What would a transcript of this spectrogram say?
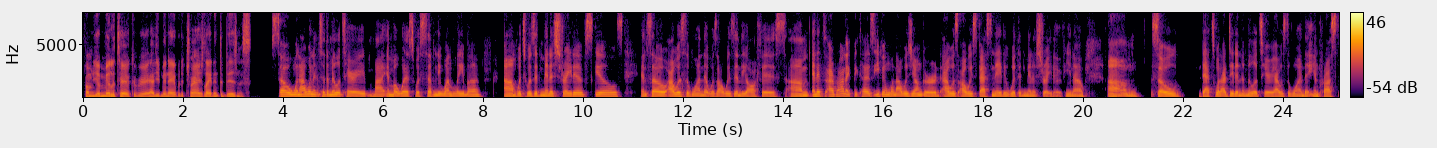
from your military career have you been able to translate into business? So when I went into the military, my MOS was 71 Lima, um, which was administrative skills. And so I was the one that was always in the office. Um, and it's ironic because even when I was younger, I was always fascinated with administrative, you know? Um, so that's what I did in the military. I was the one that in process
